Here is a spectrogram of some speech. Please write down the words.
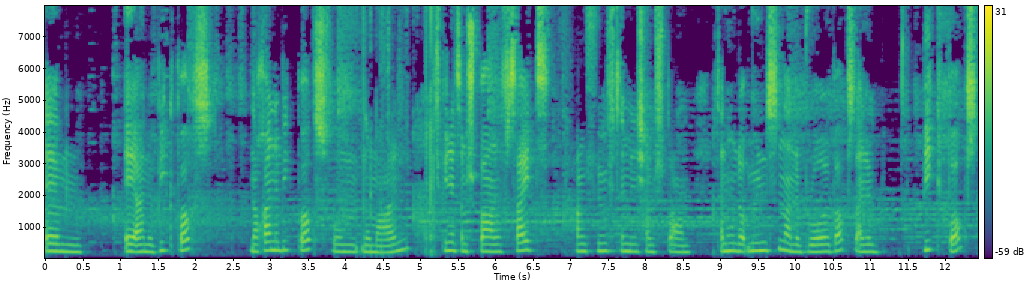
ähm, äh, eine Big Box, noch eine Big Box vom normalen. Ich bin jetzt am Sparen, seit Rang 15 bin ich am Sparen. Dann 100 Münzen, eine Brawl Box, eine Big Box,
